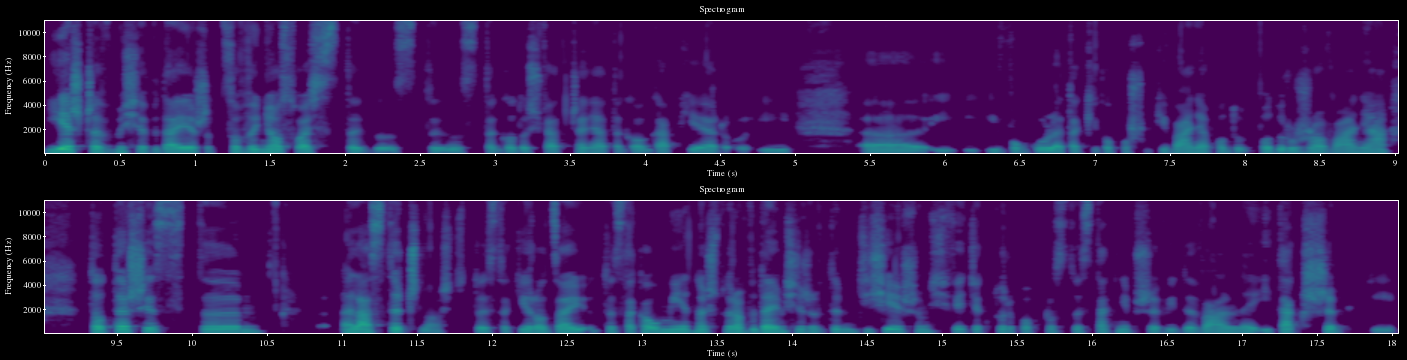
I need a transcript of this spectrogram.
jeszcze mi się wydaje, że co wyniosłaś z tego, z, z tego doświadczenia, tego gapier i, e, i, i w ogóle takiego poszukiwania, podróżowania, to też jest elastyczność. To jest taki rodzaj, to jest taka umiejętność, która wydaje mi się, że w tym dzisiejszym świecie, który po prostu jest tak nieprzewidywalny i tak szybki,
